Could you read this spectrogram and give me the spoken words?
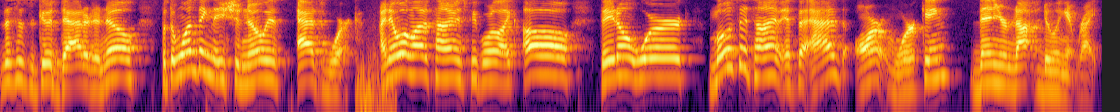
this is good data to know. But the one thing that you should know is ads work. I know a lot of times people are like, oh, they don't work. Most of the time, if the ads aren't working, then you're not doing it right.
